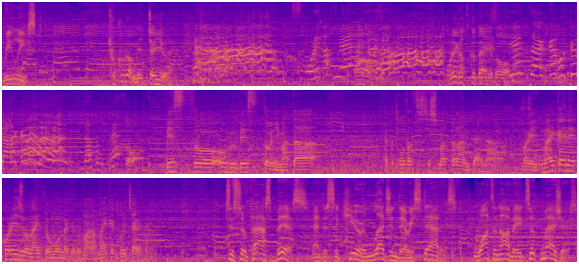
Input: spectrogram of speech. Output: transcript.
released. 曲がめっちゃいいよね。俺がね。俺が作ったんやけど。ケンちゃんが作ったからだとね。そう。ベスト・オブ・ベストにまたやっぱ到達してしまったなみたいな、まあ、毎回ねこれ以上ないと思うんだけどまあ毎回超えちゃうよね To surpass BIS and to secure legendary status, Watanabe took measures.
